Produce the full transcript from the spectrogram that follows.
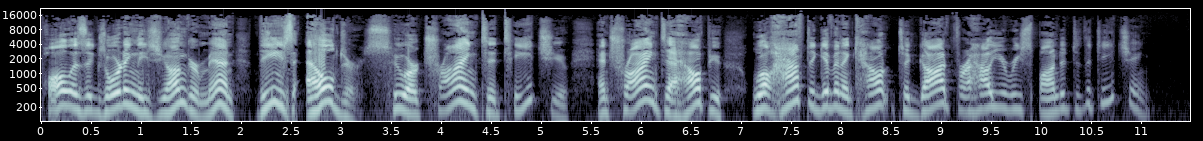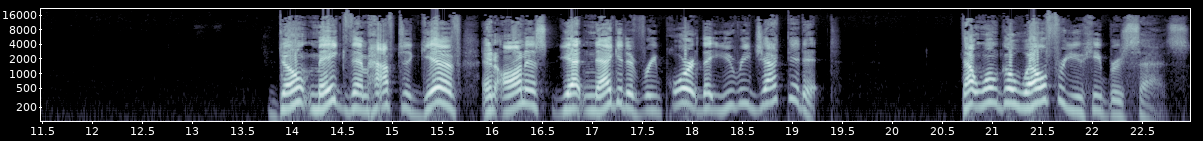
Paul is exhorting these younger men, these elders who are trying to teach you and trying to help you will have to give an account to God for how you responded to the teaching. Don't make them have to give an honest yet negative report that you rejected it. That won't go well for you, Hebrews says.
